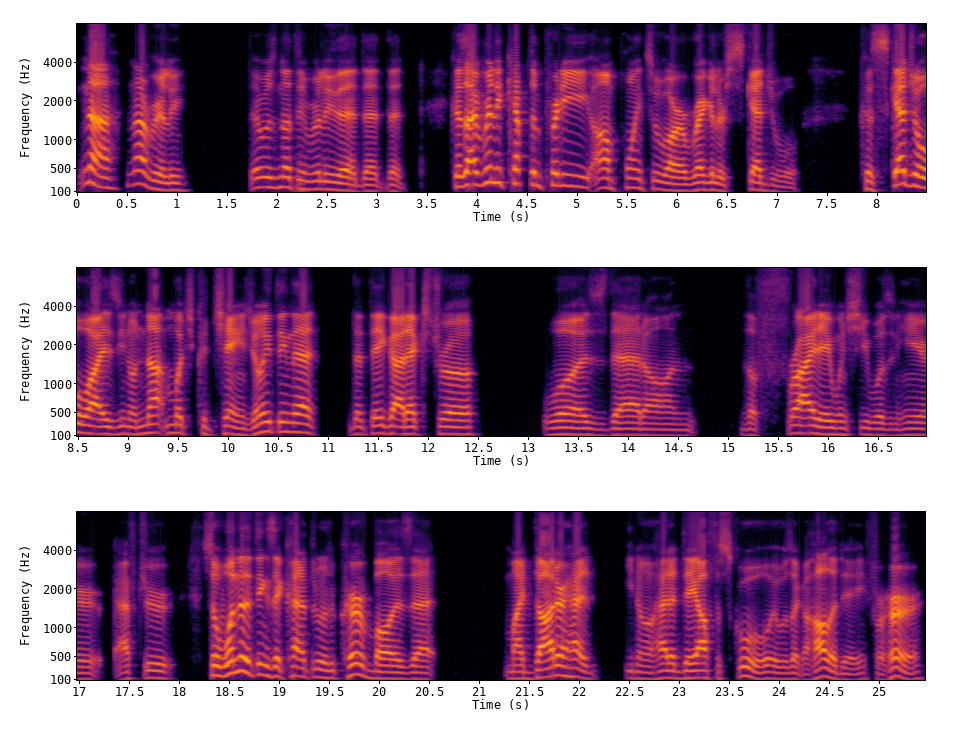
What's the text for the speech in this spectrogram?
nah, not really. There was nothing really that that that because I really kept them pretty on point to our regular schedule. Because schedule wise, you know, not much could change. The only thing that that they got extra was that on the Friday when she wasn't here after. So one of the things that kind of threw a curveball is that my daughter had you know had a day off of school. It was like a holiday for her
